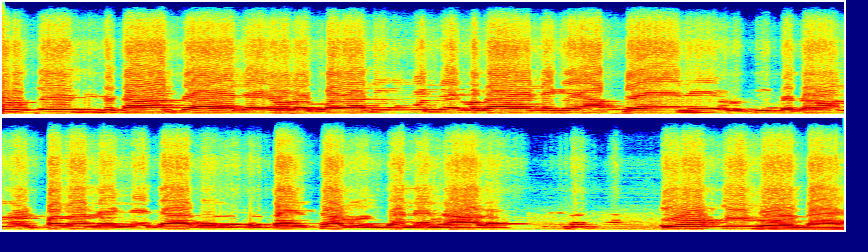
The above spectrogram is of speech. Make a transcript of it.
ਹੁਣ ਕਿਸੇ ਦੀ ਦੁਕਾਨ ਤੇ ਆਏ ਨੇ, ਹੁਣ ਪਤਾ ਨਹੀਂ ਉਹਨੇ ਮਗਾਏ ਨੇ ਕਿ ਆਪੇ ਆਏ ਨੇ, ਹੁਣ ਕੀ ਪਤਾ ਉਹਨਾਂ ਨੂੰ ਪਤਾ ਲੈਣੇ ਜਾ ਕੇ ਸਰਪੰਚ ਸਾਹਿਬ ਨੂੰ ਜਾਣੇ ਨਾਲ। ਇਹ ਉਹ ਕੀ ਬੋਲਦਾ ਹੈ।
